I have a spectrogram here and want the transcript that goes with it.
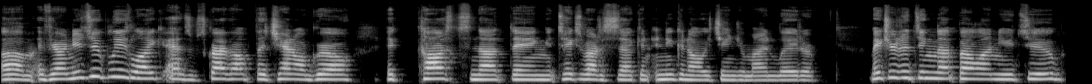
Um, if you're on YouTube, please like and subscribe, help the channel grow. It costs nothing, it takes about a second, and you can always change your mind later. Make sure to ding that bell on YouTube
